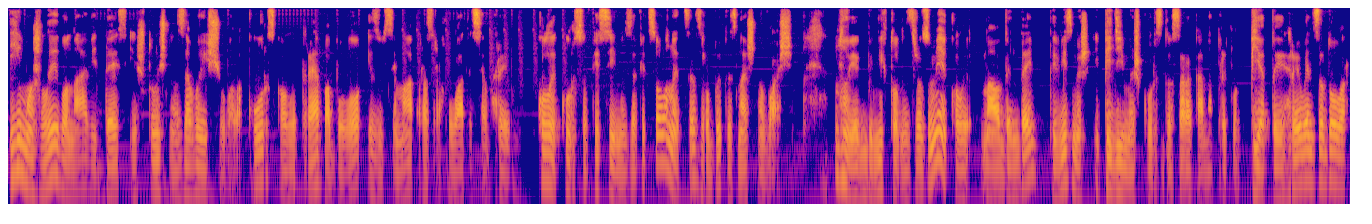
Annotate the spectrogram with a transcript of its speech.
і, можливо, навіть десь і штучно завищувала курс, коли треба було із усіма розрахуватися в гривні. Коли курс офіційно зафіксований, це зробити значно важче. Ну, якби ніхто не зрозуміє, коли на один день ти візьмеш і підіймеш курс до 40, наприклад, 5 гривень за долар,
